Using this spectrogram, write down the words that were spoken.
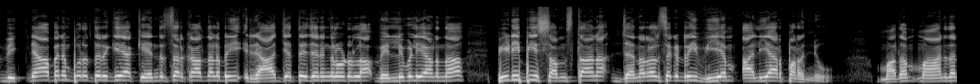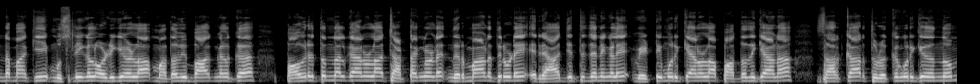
വിജ്ഞാപനം പുറത്തിറക്കിയ കേന്ദ്ര സർക്കാർ നടപടി രാജ്യത്തെ ജനങ്ങളോടുള്ള വെല്ലുവിളിയാണെന്ന് പി ഡി പി സംസ്ഥാന general secretary V M Aliyar പറഞ്ഞു. മതം മാനദണ്ഡമാക്കി മുസ്ലിങ്ങൾ ഒഴികെയുള്ള മതവിഭാഗങ്ങൾക്ക് പൗരത്വം നൽകാനുള്ള ചട്ടങ്ങളുടെ നിർമ്മാണത്തിലൂടെ രാജ്യത്തെ ജനങ്ങളെ വെട്ടിമുറിക്കാനുള്ള പദ്ധതിക്കാണ് സർക്കാർ തുടക്കം കുറിക്കുന്നതെന്നും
